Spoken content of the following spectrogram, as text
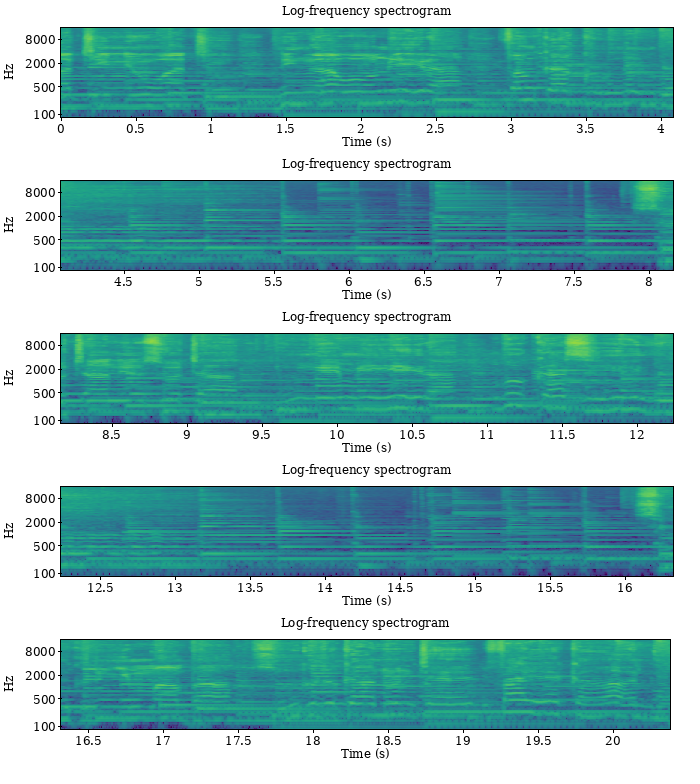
wati ni wati ndingaumira fanka kumbo. Suta ni suta ngemira mbukazino sungurunyimaba sungurukanunte ifayekanu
